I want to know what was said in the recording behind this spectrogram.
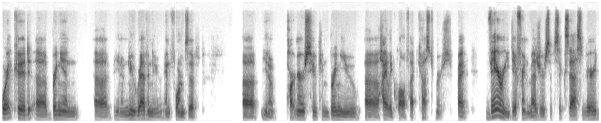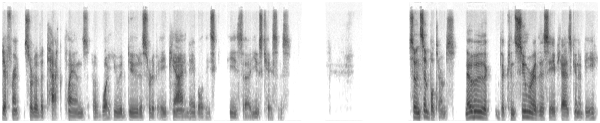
Or it could uh, bring in uh, you know new revenue in forms of uh, you know partners who can bring you uh, highly qualified customers, right? very different measures of success, very different sort of attack plans of what you would do to sort of API enable these, these uh, use cases. So in simple terms, know who the, the consumer of this API is going to be.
